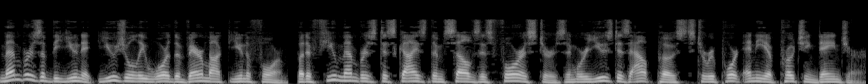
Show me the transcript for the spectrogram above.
Members of the unit usually wore the Wehrmacht uniform, but a few members disguised themselves as foresters and were used as outposts to report any approaching danger.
